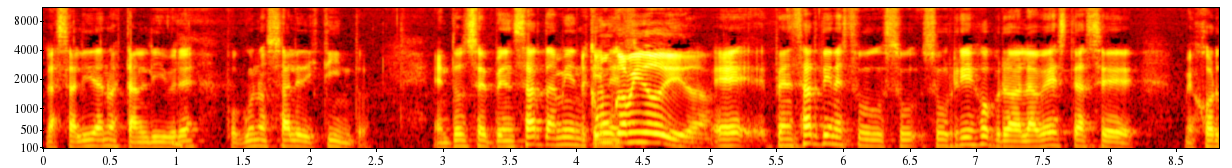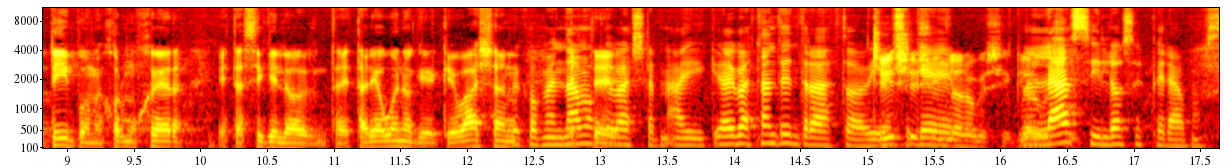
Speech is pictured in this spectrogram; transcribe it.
la salida no es tan libre, porque uno sale distinto. Entonces pensar también... Es como un camino de ida. Eh, pensar tiene su, su, su riesgo, pero a la vez te hace mejor tipo, mejor mujer, este, así que lo, estaría bueno que, vayan. Recomendamos que este, vayan, hay, hay bastante entradas todavía. Sí, sí, sí, claro que sí. las y los esperamos.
